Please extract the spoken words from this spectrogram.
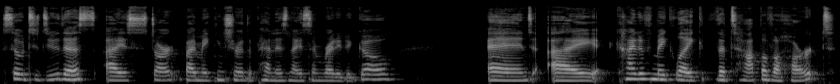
So to do this, I start by making sure the pen is nice and ready to go. And I kind of make like the top of a heart.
